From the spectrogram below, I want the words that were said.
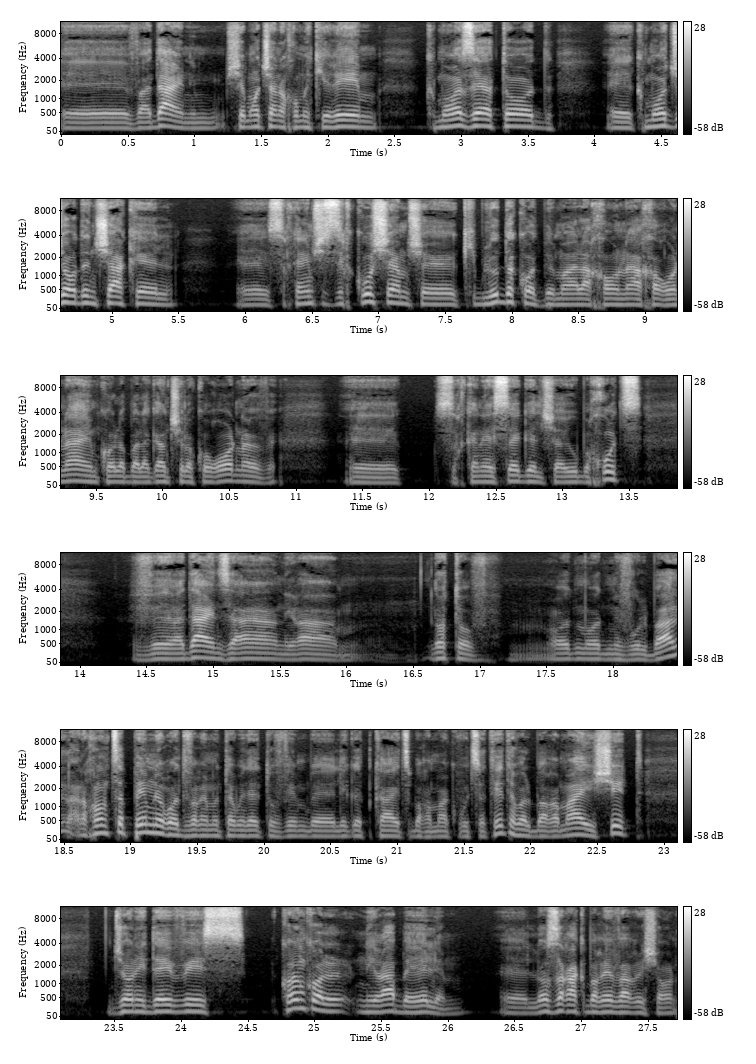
אה, ועדיין, עם שמות שאנחנו מכירים, כמו אייזיאה טוד, אה, כמו ג'ורדן שאקל, אה, שחקנים ששיחקו שם, שקיבלו דקות במהלך העונה האחרונה עם כל הבלגן של הקורונה, ושחקני סגל שהיו בחוץ, ועדיין זה היה נראה לא טוב, מאוד מאוד מבולבל. אנחנו לא מצפים לראות דברים יותר מדי טובים בליגת קיץ ברמה הקבוצתית, אבל ברמה האישית, ג'וני דייוויס, קודם כל נראה בהלם. לא זרק ברבע הראשון,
